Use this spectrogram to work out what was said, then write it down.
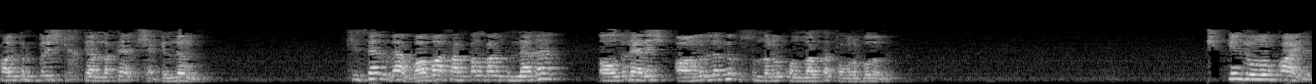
qaytirib berish ixtiyorligi shakllandi kasal va vabo tarqalgan kunlarda oldini olish omillarni usullarini qo'llansa to'g'ri bo'ladi. Ikkinchi umum qoida.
